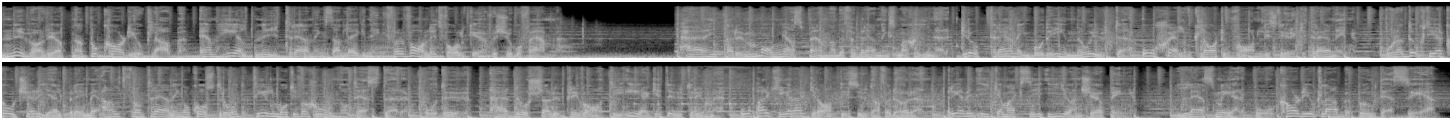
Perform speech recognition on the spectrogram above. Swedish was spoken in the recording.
Nu har vi öppnat på Cardio Club, en helt ny träningsanläggning för vanligt folk över 25. Här hittar du många spännande förbränningsmaskiner, gruppträning både inne och ute och självklart vanlig styrketräning. Våra duktiga coacher hjälper dig med allt från träning och kostråd till motivation och tester. Och du, här duschar du privat i eget utrymme och parkerar gratis utanför dörren bredvid ICA Maxi i Jönköping. Läs mer på cardioclub.se.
